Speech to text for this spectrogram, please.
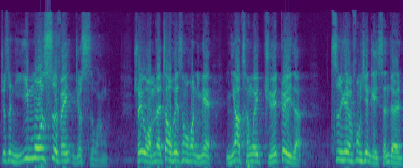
就是你一摸是非，你就死亡了。所以我们在教会生活里面，你要成为绝对的自愿奉献给神的人，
